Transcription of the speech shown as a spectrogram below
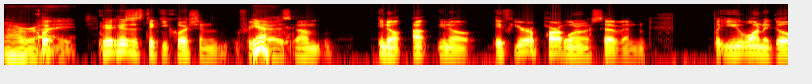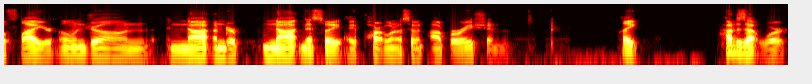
All right. Here's a sticky question for you yeah. guys. Um, you know, uh, you know, if you're a Part 107 but you want to go fly your own drone and not under not necessarily a part 107 operation. Like how does that work?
